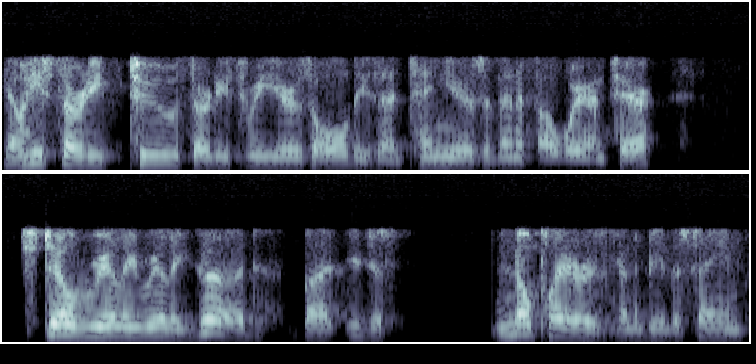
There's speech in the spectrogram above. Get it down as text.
You know, he's 32, 33 years old. He's had 10 years of NFL wear and tear. Still really, really good, but you just no player is going to be the same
